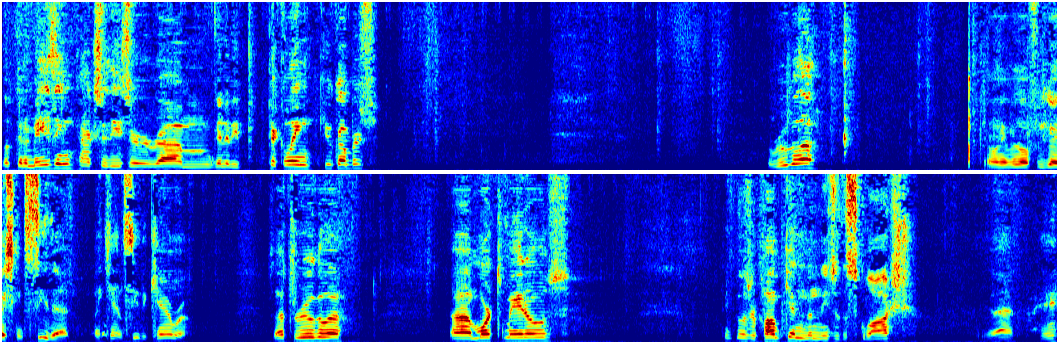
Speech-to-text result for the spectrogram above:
looking amazing. Actually, these are um, going to be pickling cucumbers. Arugula. I don't even know if you guys can see that. I can't see the camera. So that's arugula. Uh, more tomatoes. Think those are pumpkin, and these are the squash. Look at that, hey?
